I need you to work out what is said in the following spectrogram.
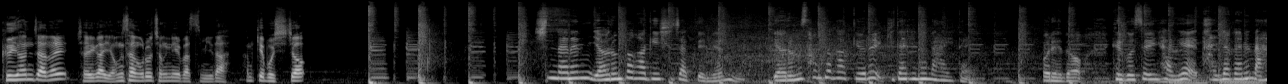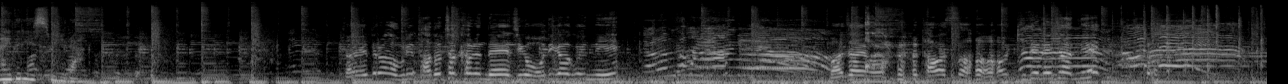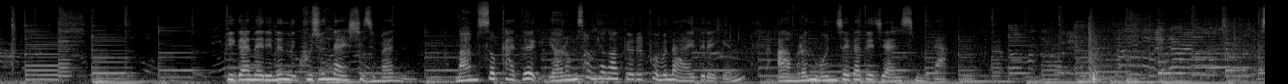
그 현장을 저희가 영상으로 정리해봤습니다. 함께 보시죠. 신나는 여름방학이 시작되면 여름 성경학교를 기다리는 아이들. 올해도 그곳을 향해 달려가는 아이들이 있습니다. 자 얘들아 우리 다 도착하는데 지금 어디 가고 있니? 여름 성경학교요. 맞아요 다 왔어 기대되지 않니? 비가 내리는 궂은 날씨지만 마음속 가득 여름 성경학교를 품은 아이들에겐 아무런 문제가 되지 않습니다.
